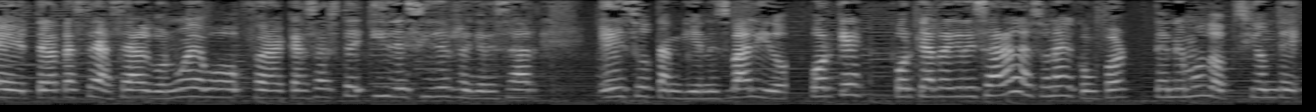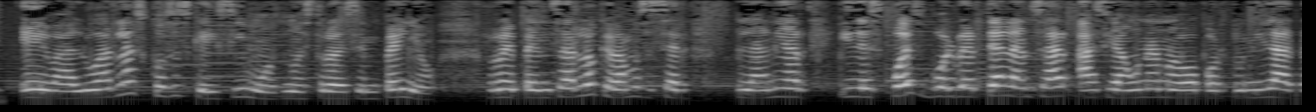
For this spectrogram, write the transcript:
eh, trataste de hacer algo nuevo, fracasaste y decides regresar, eso también es válido. ¿Por qué? Porque al regresar a la zona de confort tenemos la opción de evaluar las cosas que hicimos, nuestro desempeño, repensar lo que vamos a hacer, planear y después volverte a lanzar hacia una nueva oportunidad.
